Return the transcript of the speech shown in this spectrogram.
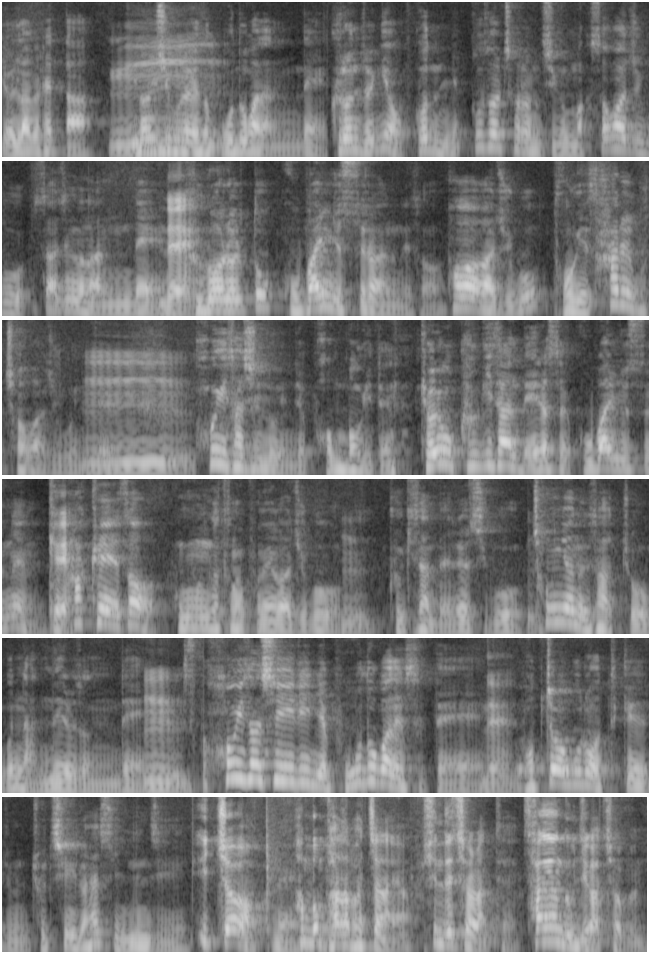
연락을 했다 이런 음. 식으로 해서 보도가 났는데 그런 적이 없거든요 소설처럼 지금 막 써가지고 싸질러 놨는데 네. 그거를 또 고발 뉴스라는 데서 퍼와가지고 거기에 살을 붙여가지고 이제 음. 허위 사실로 이제 범벅이 된 결국 그 기사는 내렸어요 고발 뉴스는 오케이. 학회에서 공문 같은 걸 보내가지고 음. 그 기사 내려지고 청년 의사 쪽은 안 내려졌는데 음. 허위 사실이 이제 보도가 됐을 때 네. 법적으로 어떻게 좀 조치를 할 수 있는지 있죠. 네. 한번 받아봤잖아요. 신대철한테 상영 금지 가처분.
